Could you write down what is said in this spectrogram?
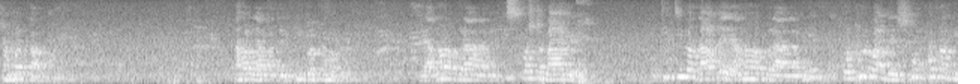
সফল কাম হবে। তাহলে আমাদের কি করতে হবে? যে আল্লাহ রাব্বুল আলামিন স্পষ্ট ভাবে তৃতীয় ধাপে আল্লাহ রাব্বুল আলামিন কঠোর ভাবে সম্পূর্ণ কি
